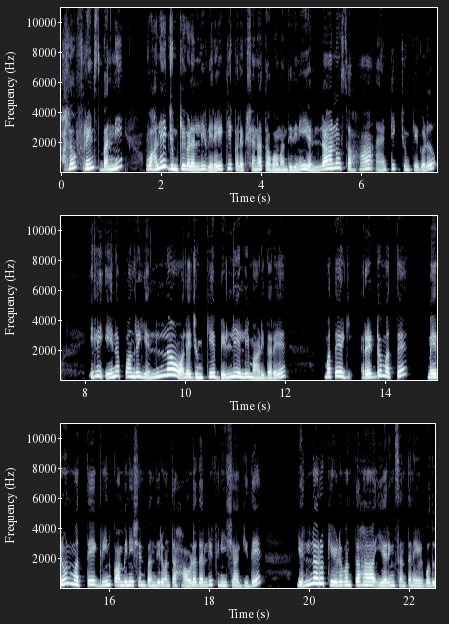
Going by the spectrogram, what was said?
ಹಲೋ ಫ್ರೆಂಡ್ಸ್, ಬನ್ನಿ. ವಾಲೆ ಜುಮ್ಕೆಗಳಲ್ಲಿ ವೆರೈಟಿ ಕಲೆಕ್ಷನ್ನ ತೊಗೊಂಬಂದಿದ್ದೀನಿ. ಎಲ್ಲನೂ ಸಹ ಆ್ಯಂಟಿಕ್ ಜುಮ್ಕೆಗಳು. ಇಲ್ಲಿ ಏನಪ್ಪ ಅಂದರೆ ಎಲ್ಲ ಒಲೆ ಜುಮ್ಕೆ ಬೆಳ್ಳಿಯಲ್ಲಿ ಮಾಡಿದ್ದಾರೆ. ಮತ್ತು ರೆಡ್ ಮತ್ತು ಮೆರೂನ್ ಮತ್ತು ಗ್ರೀನ್ ಕಾಂಬಿನೇಷನ್ ಬಂದಿರುವಂಥ ಹವಳದಲ್ಲಿ ಫಿನಿಶ್ ಆಗಿದೆ. ಎಲ್ಲರೂ ಕೇಳುವಂತಹ ಇಯರಿಂಗ್ಸ್ ಅಂತಲೇ ಹೇಳ್ಬೋದು.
